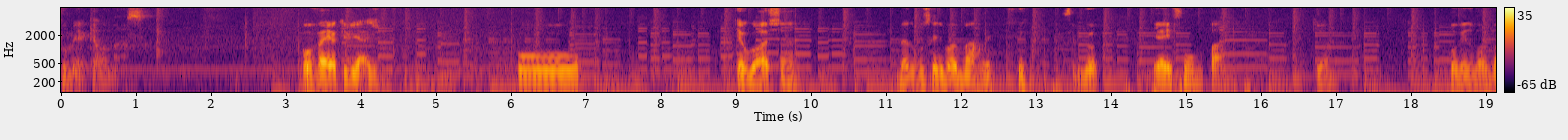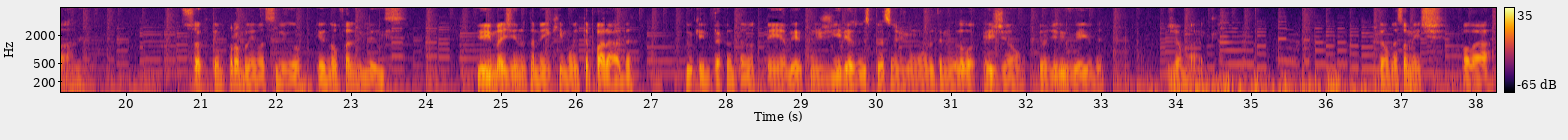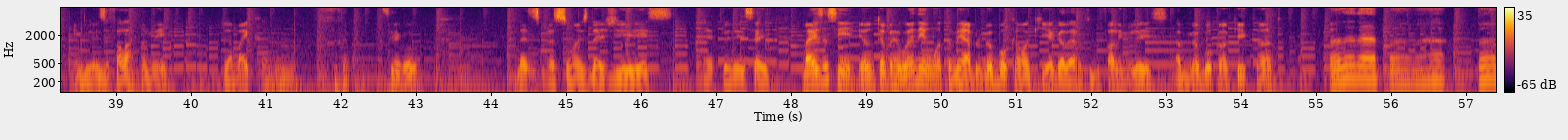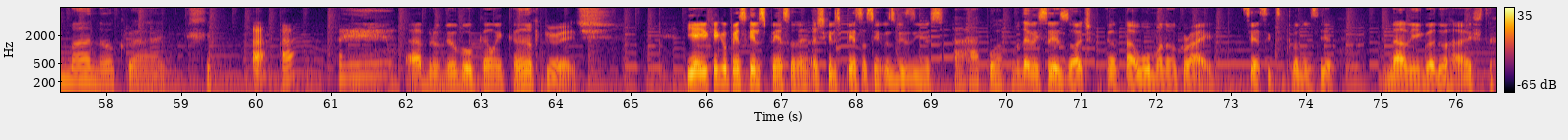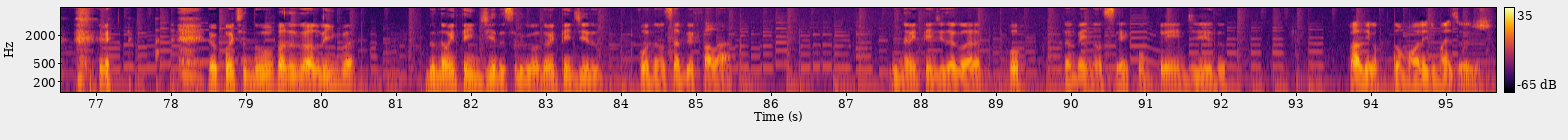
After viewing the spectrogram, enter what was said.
Fumei aquela massa. O velho que viaja. O. Eu gosto, né? Das músicas de Bob Marley. Se ligou? E aí fumo, pá. Aqui, ó. Ouvindo Bob Marley. Só que tem um problema, se ligou? Eu não falo inglês. E eu imagino também que muita parada do que ele tá cantando tem a ver com gírias ou expressões de uma determinada região de onde ele veio, né? Jamaica. Então não é somente falar inglês, é falar também jamaicano. Se ligou? Das expressões, das gírias, é aprender isso aí. Mas assim, eu não tenho vergonha nenhuma também. Abro meu bocão aqui, a galera tudo fala inglês. Abro meu bocão aqui e canto. Mama no cry. Abro meu bocão e canto, pivete. E aí, o que, é que eu penso que eles pensam, né? Acho que eles pensam assim, os vizinhos. Ah, porra, como deve ser exótico cantar Woman No Cry, se é assim que se pronuncia, na língua do rasta. eu continuo fazendo a língua do não entendido, se ligou? Não entendido por não saber falar. E não entendido agora por também não ser compreendido. Valeu, tô mole demais hoje.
